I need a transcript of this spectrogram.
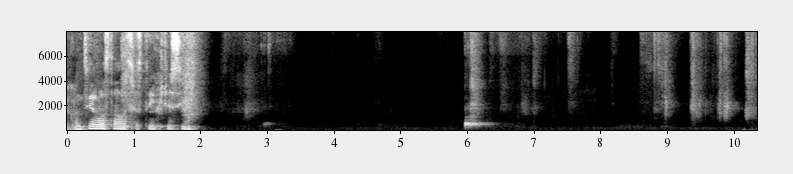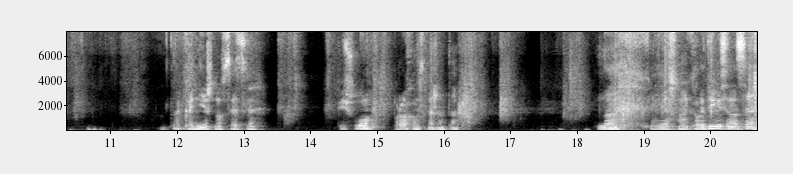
Ще консерва осталася з тих часів. Так, звісно, все це пішло прахом, скажімо так. Да, звісно, коли дивишся на це,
